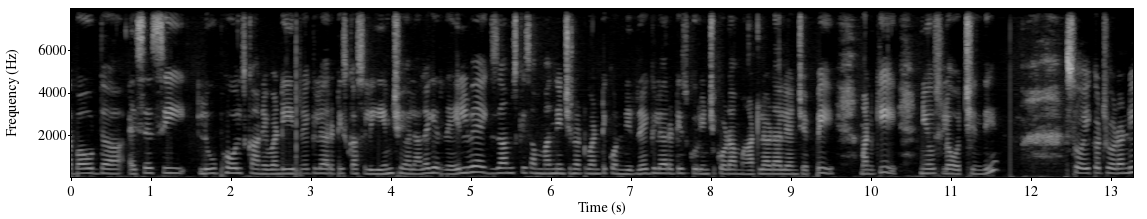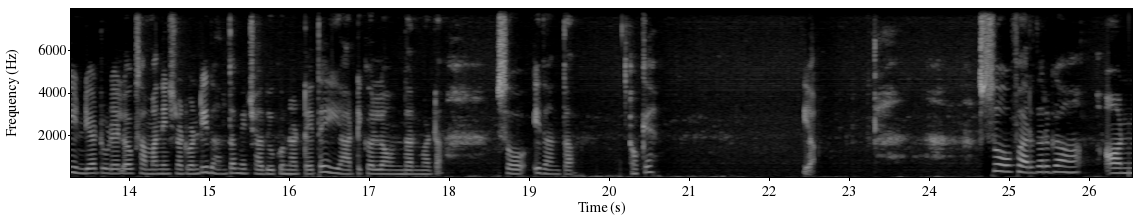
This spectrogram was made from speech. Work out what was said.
about the SSC loopholes కానివ్వండి ఇర్రెగ్యులారిటీస్కి అసలు ఏం చేయాలి? అలాగే రైల్వే ఎగ్జామ్స్కి సంబంధించినటువంటి కొన్ని ఇర్రెగ్యులారిటీస్ గురించి కూడా మాట్లాడాలి అని చెప్పి మనకి న్యూస్లో వచ్చింది. సో ఇక్కడ చూడండి ఇండియా టుడేలోకి సంబంధించినటువంటి ఇదంతా మీరు చదువుకున్నట్టయితే ఈ ఆర్టికల్లో ఉందన్నమాట. సో ఇదంతా. ఓకే? యా సో ఫర్దర్గా ఆన్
